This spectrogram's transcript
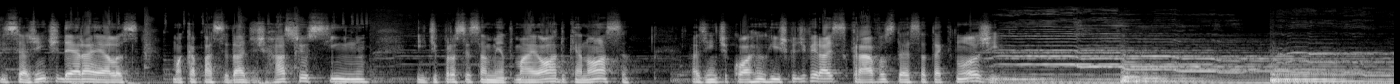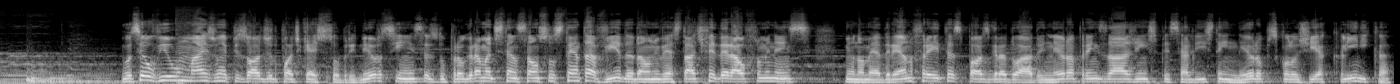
de se a gente der a elas uma capacidade de raciocínio e de processamento maior do que a nossa, a gente corre o risco de virar escravos dessa tecnologia. Você ouviu mais um episódio do podcast sobre neurociências do programa de extensão Sustenta a Vida da Universidade Federal Fluminense. Meu nome é Adriano Freitas, pós-graduado em neuroaprendizagem, especialista em neuropsicologia clínica.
